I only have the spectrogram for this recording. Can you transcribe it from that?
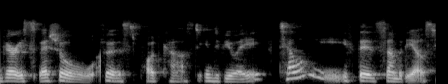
very special first podcast interviewee. Tell me if there's somebody else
